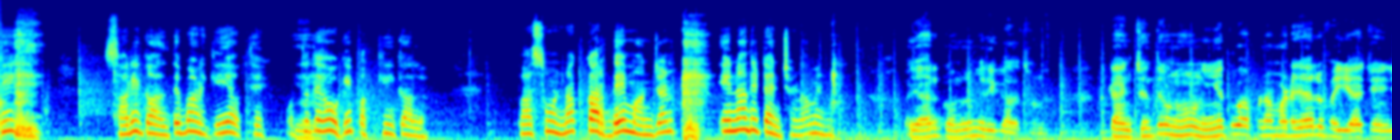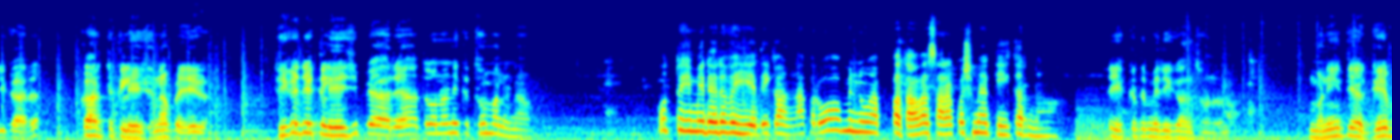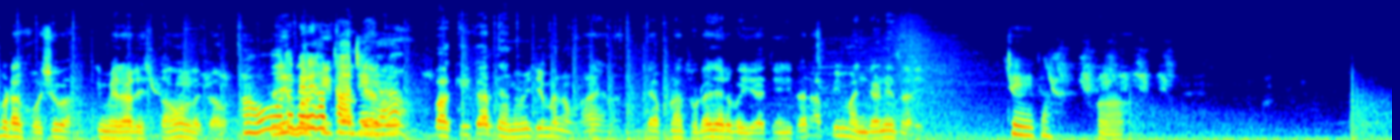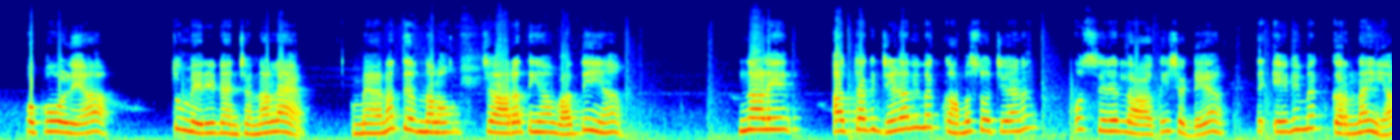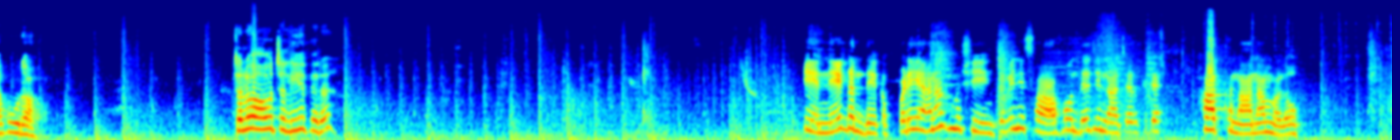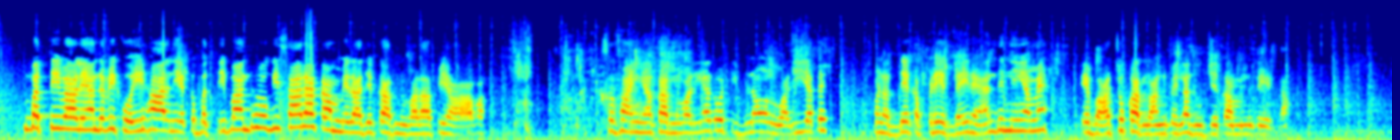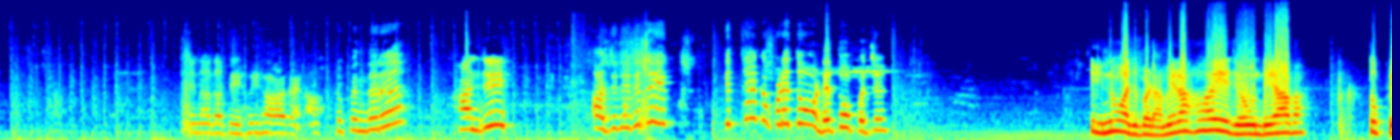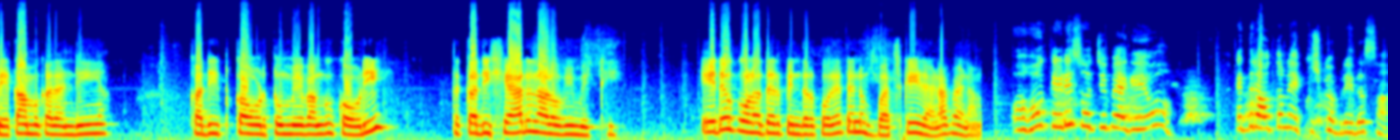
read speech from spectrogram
ਦੀਦੀ ਸਾਰੀ ਗੱਲ ਤੇ ਬਣ ਗਈ ਆ ਉੱਥੇ। ਉੱਥੇ ਤੇ ਹੋ। ਗਈ ਪੱਕੀ ਗੱਲ। ਬਸ ਹੁਣ ਨਾ ਘਰ ਦੇ ਮੰਨਣ ਇਹਨਾਂ ਦੀ ਟੈਨਸ਼ਨ ਆ ਮੈਨੂੰ। ਯਾਰ ਕੋਮਲ ਮੇਰੀ ਗੱਲ ਸੁਣ। ਟੈਨਸ਼ਨ ਤੇ ਹੁਣ ਹੋਣੀ ਹੈ ਤੂੰ ਆਪਣਾ ਮੜਾ ਜਿਹਾ ਰੁਪਈਆ ਚੇਂਜ ਕਰ। ਘਰ ਚ ਕਲੇਸ਼ ਨਾ ਪਏਗਾ। ਠੀਕ ਹੈ ਜੇ ਕਲੇਸ਼ ਪਿਆ ਰਿਹਾ ਤਾਂ ਉਹਨਾਂ ਨੇ ਕਿੱਥੋਂ ਮੰਨਣਾ? ਉਹ ਤੁਸੀਂ ਮੇਰੇ ਰਵਈਏ ਦੀ ਗੱਲ ਨਾ ਕਰੋ। ਮੈਨੂੰ ਪਤਾ ਵਾ ਸਾਰਾ ਕੁਝ ਮੈਂ ਕੀ ਕਰਨਾ। ਇੱਕ ਤੇ ਮੇਰੀ ਗੱਲ ਸੁਣ। ਮਣੀ ਤੇ ਅੱਗੇ ਬੜਾ ਖੁਸ਼ ਵਾ ਕਿ ਮੇਰਾ ਰਿਸ਼ਤਾ ਹੋਣ ਲੱਗਾ ਵਾ। ਆਹੋ ਉਹ ਤੇ ਮੇਰੇ ਬਾਕੀ ਹੱਥਾਂ 'ਚ ਹੀ ਘਰਦਿਆਂ ਆ ਨੂੰ- ਬਾਕੀ ਘਰਦਿਆਂ ਨੂੰ ਵੀ ਜੇ ਮਨਾਉਣਾ ਹੈ ਨਾ ਤੇ ਆਪਣਾ ਥੋੜਾ ਜਿਹਾ ਰੁਪਈਆ ਚੇਂਜ ਕਰ ਆਪੇ ਹੀ ਮੰਨ ਜਾਣੇ ਸਾਰੇ। ਠੀਕ ਆ। ਹਾਂ। ਉਹ ਭੋਲਿਆ ਤੂੰ ਮੇਰੀ ਟੈਨਸ਼ਨ ਨਾ ਲੈ। ਮੈਂ ਨਾ ਤੇਰੇ ਨਾਲੋਂ ਚਾਰ ਰਤੀਆਂ ਵੱਧਦੀ ਆ। ਨਾਲੇ ਅੱਜ ਤੱਕ ਜਿਹੜਾ ਵੀ ਮੈਂ ਕੰਮ ਸੋਚਿਆ ਨਾ ਉਹ ਸਿਰੇ ਲਾ ਕੇ ਹੀ ਛੱਡਿਆ ਤੇ ਇਹ ਵੀ ਮੈਂ ਕਰਨਾ ਹੀ ਆ ਪੂਰਾ। ਚਲੋ ਆਓ ਚਲਿਏ ਫਿਰ। ਇੰਨੇ ਗੰਦੇ ਕੱਪੜੇ ਆ ਨਾ ਮਸ਼ੀਨ 'ਚ ਵੀ ਨਹੀਂ ਸਾਫ਼ ਹੁੰਦੇ ਜਿੰਨਾ ਚਿਰ ਕਿਤੇ ਹੱਥ ਨਾ ਨਾ ਮਲੋ। ਬੱਤੀ ਵਾਲਿਆਂ ਦਾ ਵੀ ਕੋਈ ਹਾਲ ਨਹੀਂ ਇੱਕ ਬੱਤੀ ਬੰਦ ਹੋ ਗਈ ਸਾਰਾ ਕੰਮ ਮੇਰਾ ਜੇ ਕਰਨ ਵਾਲਾ ਪਿਆ ਵਾ। ਸਫਾਈਆਂ ਕਰਨ ਵਾਲੀਆਂ ਰੋਟੀ ਬਣਾਉਣ ਵਾਲੀ ਆ ਤੇ ਹੁਣ ਅੱਧੇ ਕੱਪੜੇ ਏਦਾਂ ਹੀ ਰਹਿਣ ਦਿੰਨੀ ਆ ਮੈਂ ਇਹ ਬਾਅਦ ਚੋਂ ਕਰ ਲਾਂਗੇ ਪਹਿਲਾਂ ਦੂਜੇ ਕੰਮ ਨਿਬੇੜਦਾ ਇਹਨਾਂ ਦਾ ਤੇ ਇਹੋ ਹੀ ਹਾਲ ਰਹਿਣਾ। ਰੁਪਿੰਦਰ ਹਾਂਜੀ। ਅੱਜ ਦੀਦੀ ਤੁਸੀਂ ਕਿੱਥੇ ਕੱਪੜੇ ਧੋਂਦੇ ਧੁੱਪ 'ਚ? ਇਹਨੂੰ ਅੱਜ ਬੜਾ ਮੇਰਾ ਹਾਏ ਜਿਉਂ ਡਿਆ ਵਾ। ਧੁੱਪੇ ਕੰਮ ਕਰਨ ਦੀ ਆ। ਕਦੀ ਕੌੜ ਤੁਮੇ ਵਾਂਗੂ ਕੌੜੀ ਤੇ ਕਦੀ ਸ਼ਹਿਦ ਨਾਲੋਂ ਵੀ ਮਿੱਠੀ। ਇਹਦੇ ਕੋਲੋਂ ਤੇ ਰਪਿੰਦਰ ਕੋਲੇ ਤੈਨੂੰ ਬਚ ਕੇ ਹੀ ਰਹਿਣਾ ਪੈਣਾ। ਓਹੋ ਕਿਹੜੀ ਸੋਚੀ ਪੈ ਗਏ ਹੋ? ਇੱਧਰ ਆਓ ਤੁਹਾਨੂੰ ਇੱਕ ਖੁਸ਼ਖਬਰੀ ਦੱਸਾਂ।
